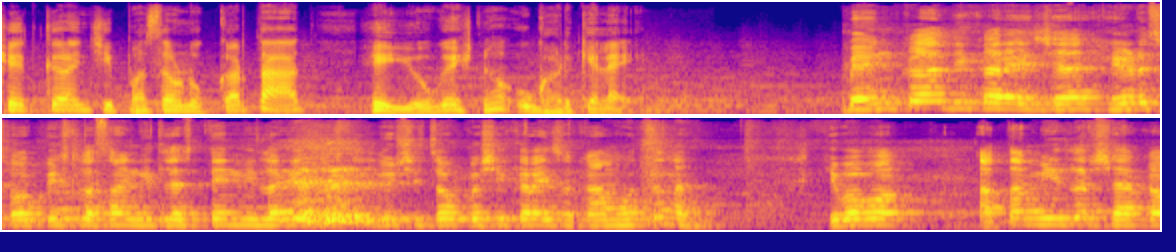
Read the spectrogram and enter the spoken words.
शेतकऱ्यांची फसवणूक करतात हे योगेशनं उघड केलंय. बँका अधिकाऱ्याच्या हेड ऑफिसला सांगितल्यास त्यांनी लगेच दिवशी चौकशी करायचं काम होतं ना? की बाबा आता मी जर शाखा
